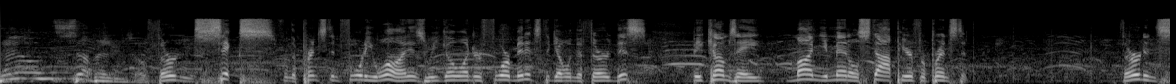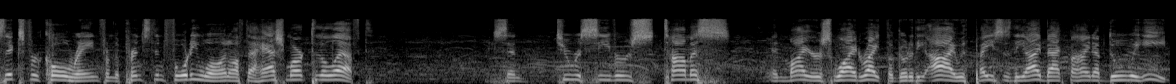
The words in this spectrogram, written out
Down, seven. So third and six from the Princeton 41 as we go under four minutes to go in the third. This becomes a monumental stop here for Princeton. Third and six for Colerain from the Princeton 41 off the hash mark to the left. They send two receivers, Thomas and Myers wide right. They'll go to the I with Pace as the I back behind Abdul Wahid.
